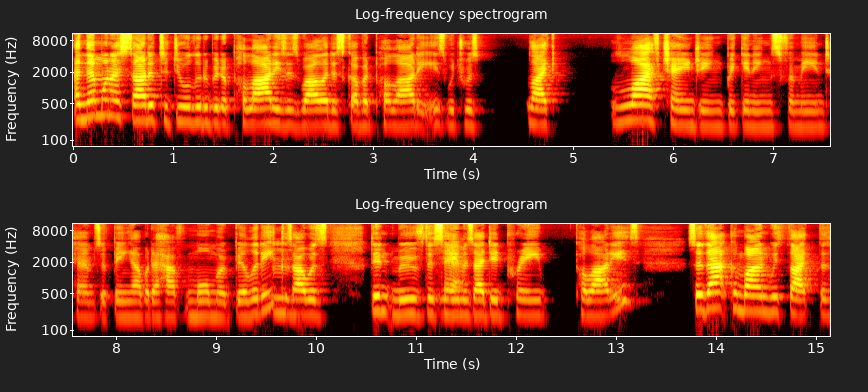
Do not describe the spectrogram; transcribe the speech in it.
And then when I started to do a little bit of pilates as well, I discovered pilates, which was like life changing beginnings for me in terms of being able to have more mobility mm. because I was didn't move the same as I did pre Pilates. So that combined with like the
